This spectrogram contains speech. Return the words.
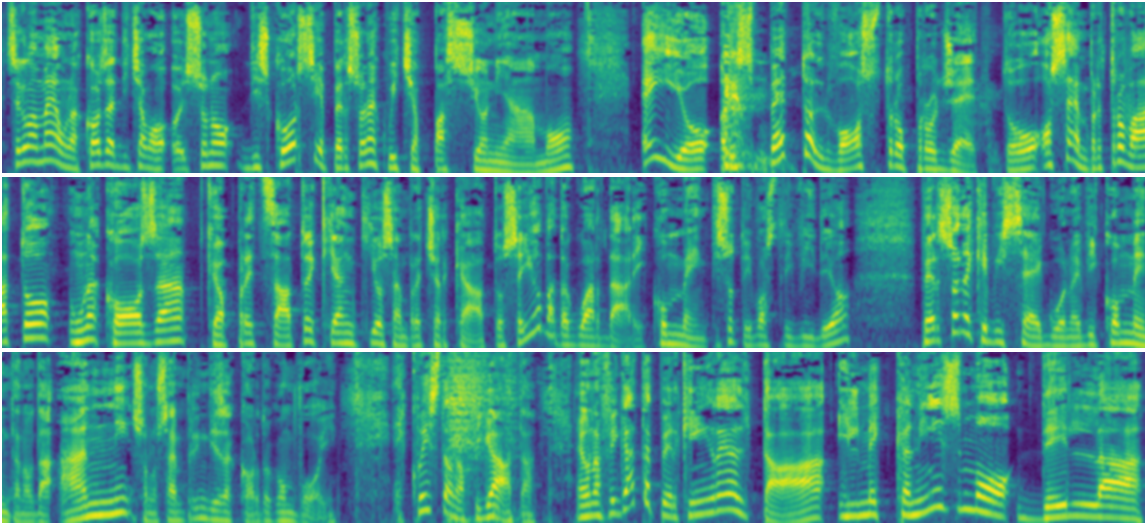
Secondo me è una cosa, diciamo, sono discorsi e persone a cui ci appassioniamo e io rispetto al vostro progetto ho sempre trovato una cosa che ho apprezzato apprezzato e che anch'io ho sempre cercato. Se io vado a guardare i commenti sotto i vostri video, persone che vi seguono e vi commentano da anni sono sempre in disaccordo con voi. E questa è una figata. È una figata perché in realtà il meccanismo della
